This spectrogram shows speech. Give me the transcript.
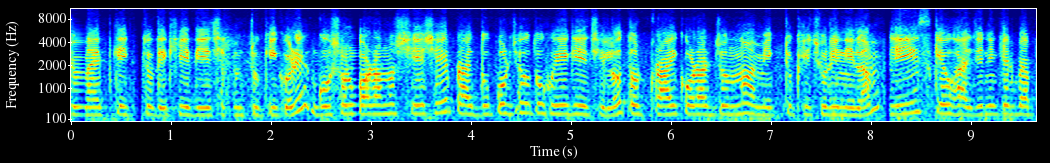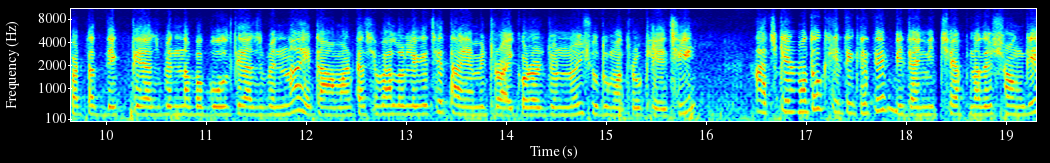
জোনায়েতকে একটু দেখিয়ে দিয়েছিলাম টুকি করে। গোসল করানো শেষে প্রায় দুপুর যেহেতু হয়ে গিয়েছিল, তো ট্রাই করার জন্য আমি একটু খিচুড়ি নিলাম। প্লিজ কেউ হাইজেনিকের ব্যাপারটা দেখতে আসবেন না বা বলতে আসবেন না, এটা আমার কাছে ভালো লেগেছে, তাই আমি ট্রাই করার জন্যই শুধুমাত্র খেয়েছি। আজকের মতো খেতে খেতে বিদায় নিচ্ছে আপনাদের সঙ্গে।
